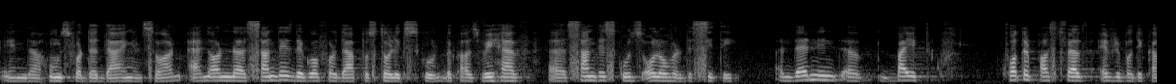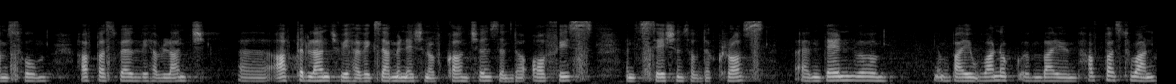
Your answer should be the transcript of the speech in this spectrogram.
in the homes for the dying and so on. And on uh, Sundays they go for the apostolic school because we have uh, Sunday schools all over the city. And then in, uh, by quarter past 12 everybody comes home. Half past 12 we have lunch Uh, after lunch, we have examination of conscience and the office and the stations of the cross. And then um, by one by half past one,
